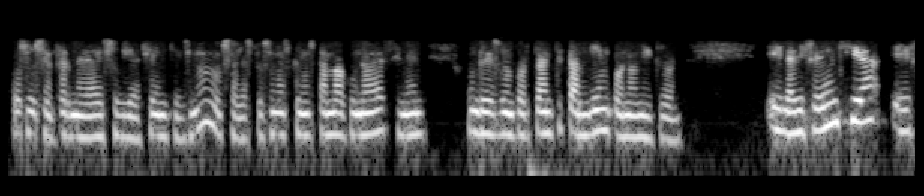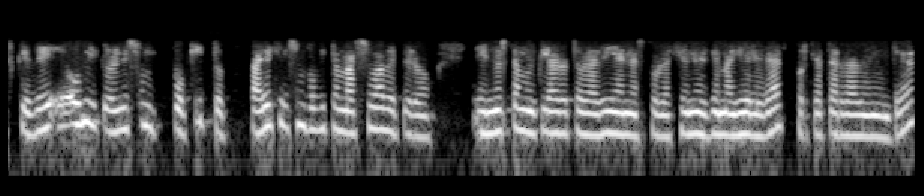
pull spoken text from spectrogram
o sus enfermedades subyacentes. ¿no? O sea, las personas que no están vacunadas tienen un riesgo importante también con Omicron. Eh, la diferencia es que de Omicron es un poquito, parece que es un poquito más suave, pero eh, no está muy claro todavía en las poblaciones de mayor edad porque ha tardado en entrar.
